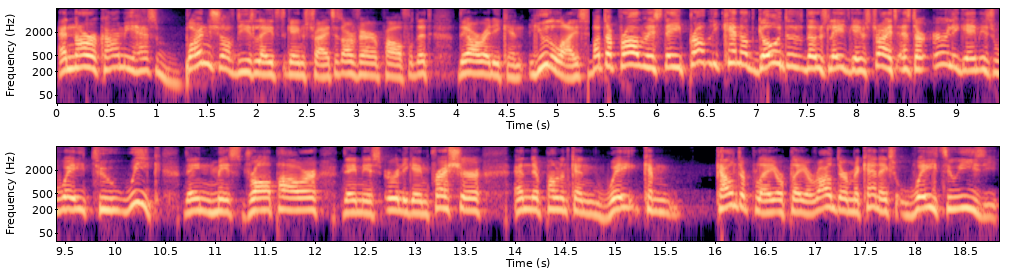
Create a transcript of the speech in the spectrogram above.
And Narukami has a bunch of these late game strides that are very powerful that they already can utilize. But the problem is they probably cannot go into those late game strides as their early game is way too weak. They miss draw power, they miss early game pressure, and the opponent can wait can counterplay or play around their mechanics way too easy.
